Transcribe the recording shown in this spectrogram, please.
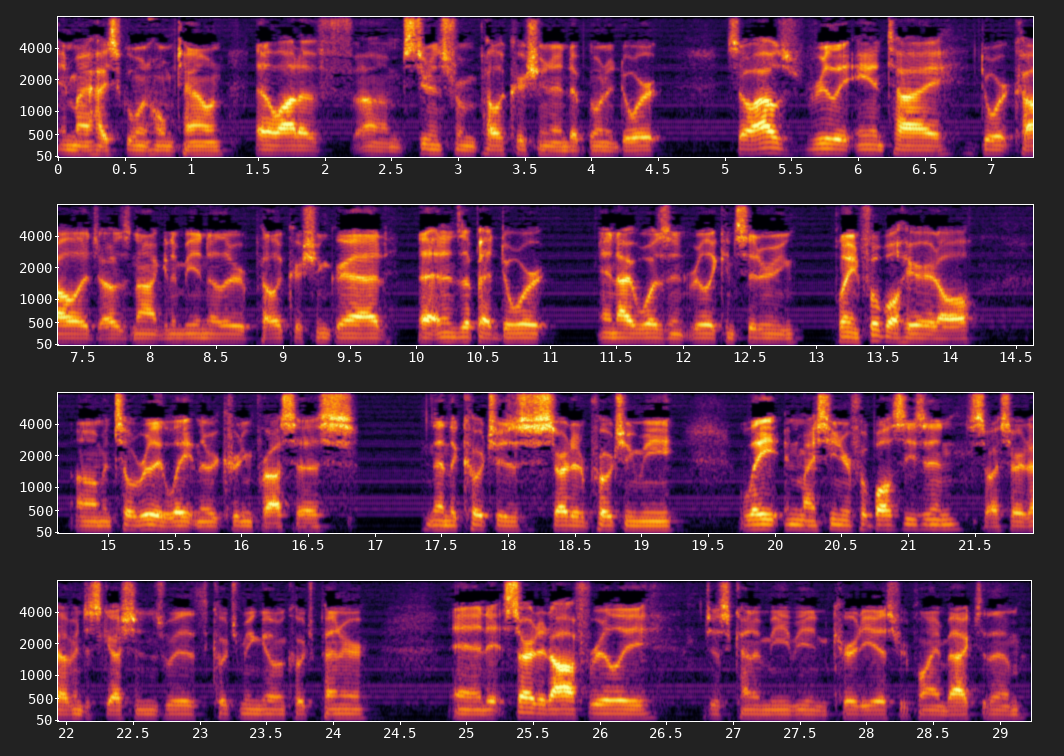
in my high school and hometown that a lot of um, students from Pella end up going to Dordt. So I was really anti Dordt College. I was not going to be another Pella grad that ends up at Dordt, and I wasn't really considering playing football here at all um, until really late in the recruiting process. And then the coaches started approaching me late in my senior football season, so I started having discussions with Coach Mingo and Coach Penner, and it started off really just kind of me being courteous, replying back to them.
